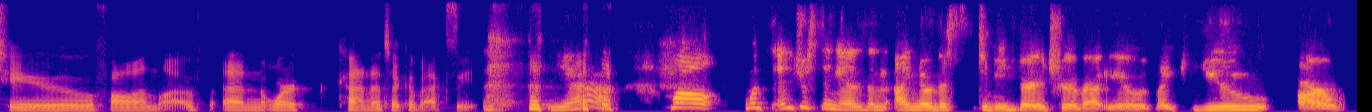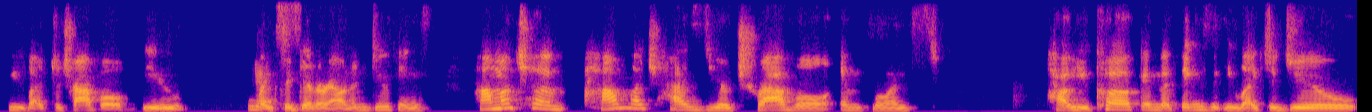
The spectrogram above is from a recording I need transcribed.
to fall in love and work kind of took a backseat. yeah. Well, what's interesting is, and I know this to be very true about you, like you are you like to travel. You yes. like to get around and do things how much have how much has your travel influenced how you cook and the things that you like to do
